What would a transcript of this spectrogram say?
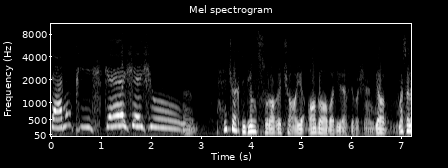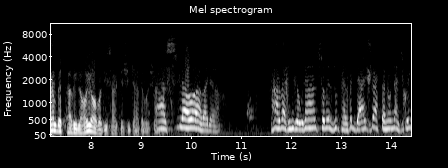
درمون پیشکششون. هیچ وقت دیدین سراغ چاهای آب آبادی رفته باشن؟ یا مثلا به طویله های آبادی سرکشی کرده باشن؟ اصلا و ابدا. هر وقت اینجا بودن صبح زود طرف دشت رفتن و نزدیکای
